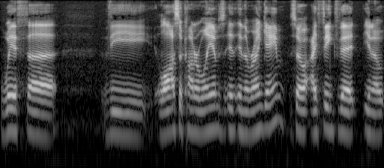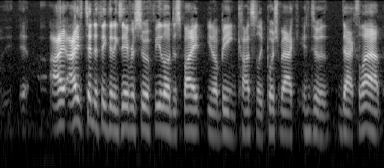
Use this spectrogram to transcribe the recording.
with uh, the loss of Connor Williams in, in the run game. So I think that you know, I, I tend to think that Xavier Su'a-Filo, despite you know being constantly pushed back into Dak's lap,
